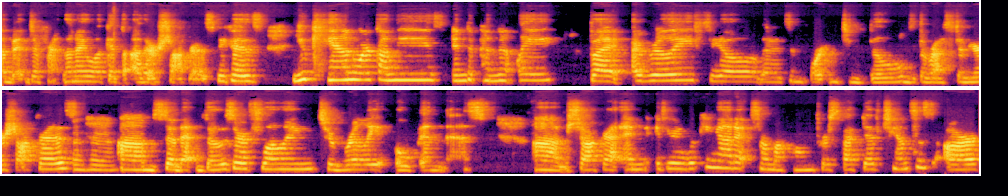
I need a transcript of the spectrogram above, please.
a bit different than I look at the other chakras because you can work on these independently, but I really feel that it's important to build the rest of your chakras mm-hmm. um, so that those are flowing to really open this. Um, chakra. And if you're looking at it from a home perspective, chances are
